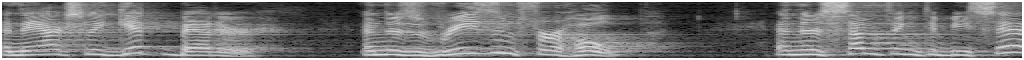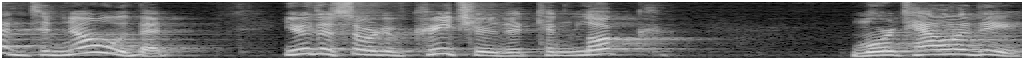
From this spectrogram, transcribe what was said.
and they actually get better. And there's a reason for hope. And there's something to be said to know that you're the sort of creature that can look mortality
